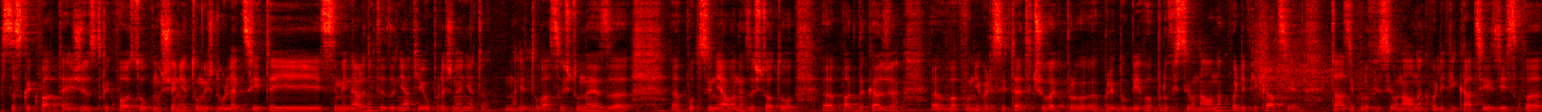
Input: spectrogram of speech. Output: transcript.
с каква тежест, какво е съотношението между лекциите и семинарните занятия и упражненията. Нали, това също не е за подценяване, защото, а, пак да кажа, в университет човек придобива професионална квалификация. Тази професионална квалификация изисква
